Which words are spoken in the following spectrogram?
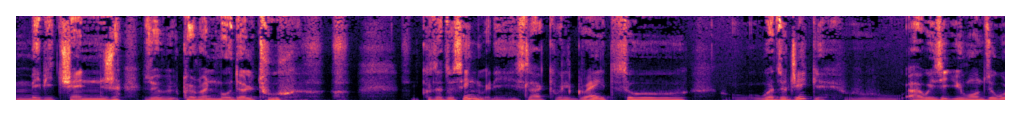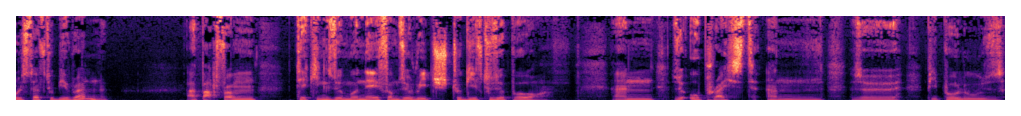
maybe change the current model too. Because that's the thing, really. It's like, well, great. So, what's the jig? How is it you want the whole stuff to be run? Apart from taking the money from the rich to give to the poor and the oppressed and the people whose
